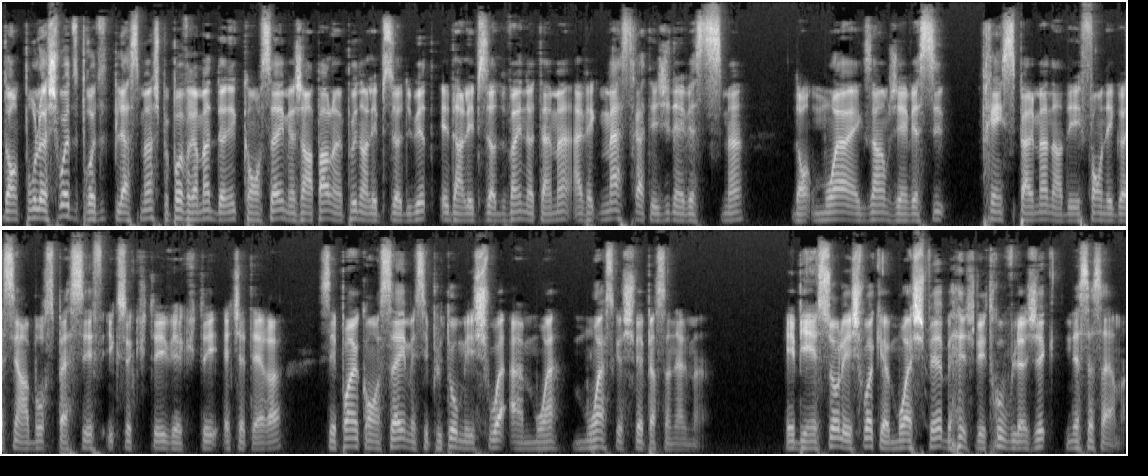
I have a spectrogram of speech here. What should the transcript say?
Donc pour le choix du produit de placement, je peux pas vraiment te donner de conseils, mais j'en parle un peu dans l'épisode 8 et dans l'épisode 20 notamment avec ma stratégie d'investissement. Donc moi, exemple, j'ai investi principalement dans des fonds négociés en bourse passif, XQT, VQT, etc. C'est pas un conseil, mais c'est plutôt mes choix à moi, moi ce que je fais personnellement. Et bien sûr, les choix que moi je fais, ben je les trouve logiques nécessairement.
